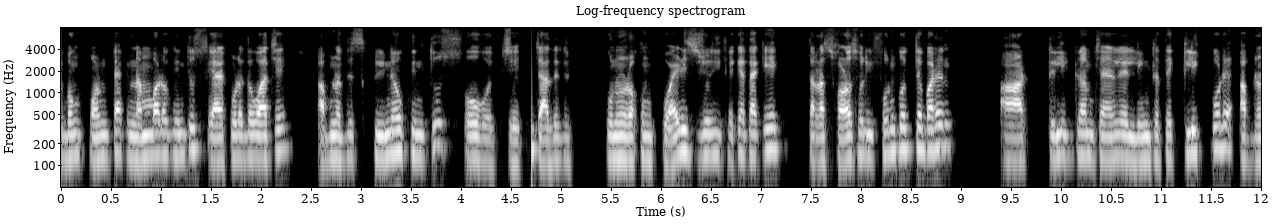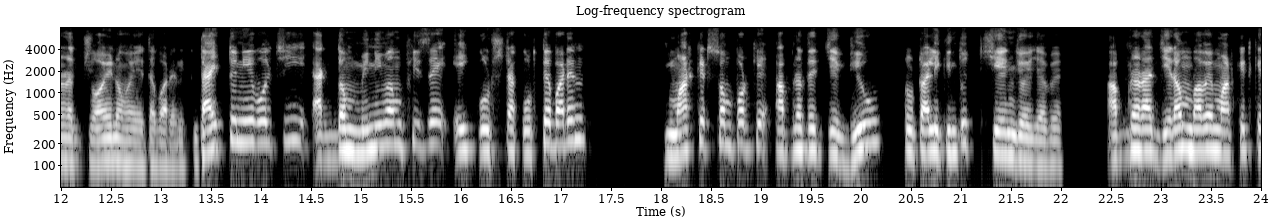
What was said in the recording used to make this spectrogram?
এবং কন্ট্যাক্ট নাম্বারও কিন্তু শেয়ার করে দেওয়া আছে। আপনাদের স্ক্রিনেও কিন্তু শো হচ্ছে। যাদের কোনো রকম কোয়ারিজ যদি থেকে থাকে, তারা সরাসরি ফোন করতে পারেন আর টেলিগ্রাম চ্যানেলের লিঙ্কটাতে ক্লিক করে আপনারা জয়েনও হয়ে যেতে পারেন। দায়িত্ব নিয়ে বলছি, একদম মিনিমাম ফিসে এই কোর্সটা করতে পারেন। মার্কেট সম্পর্কে আপনাদের যে ভিউ টোটালি কিন্তু চেঞ্জ হয়ে যাবে। আপনারা যেরম ভাবে মার্কেটকে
